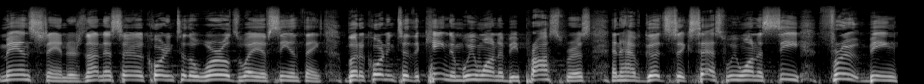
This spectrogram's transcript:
man's standards, not necessarily according to the world's way of seeing things, but according to the kingdom. We want to be prosperous and have good success. We want to see fruit being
